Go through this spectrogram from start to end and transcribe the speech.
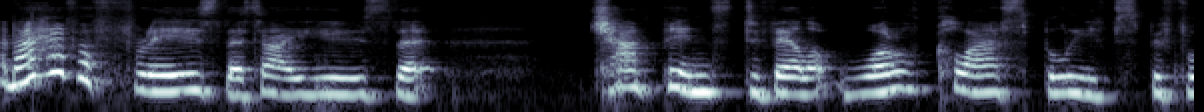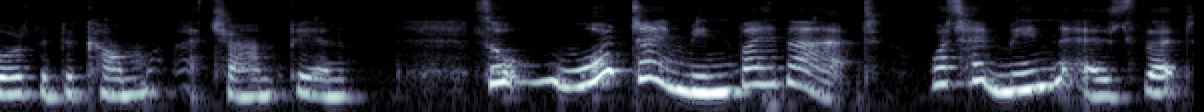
And I have a phrase that I use that champions develop world class beliefs before they become a champion. So, what do I mean by that? What I mean is that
